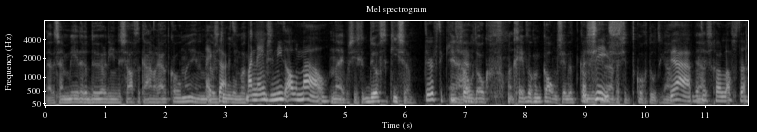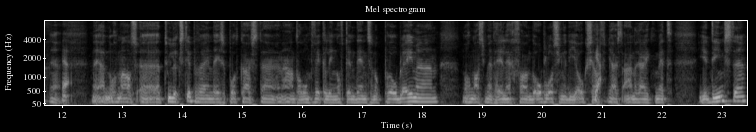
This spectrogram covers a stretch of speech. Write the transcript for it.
Ja. er zijn meerdere deuren die in dezelfde kamer uitkomen. In als exact. doel om dat... Maar neem ze niet allemaal. Nee, precies. Durf te kiezen. Durf te En kiezen. houd het ook, geef het ook een kans. En dat kan Precies. niet als je het kort doet. Ja. Ja, dat Ja. is gewoon lastig. Ja. Nou ja, nogmaals, natuurlijk stippen we in deze podcast eh, een aantal ontwikkelingen of tendensen en ook problemen aan. Nogmaals, je bent heel erg van de oplossingen die je ook zelf juist aanreikt met je diensten.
